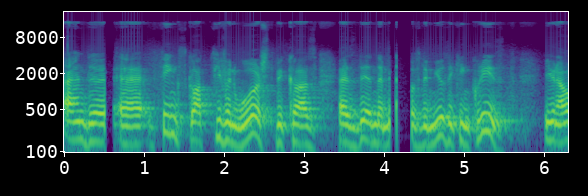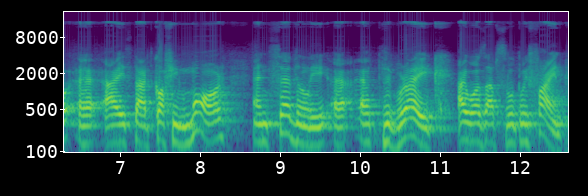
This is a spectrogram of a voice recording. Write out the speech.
and uh, uh, things got even worse because as the, the of the music increased, you know, uh, I start coughing more, and suddenly uh, at the break, I was absolutely fine.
